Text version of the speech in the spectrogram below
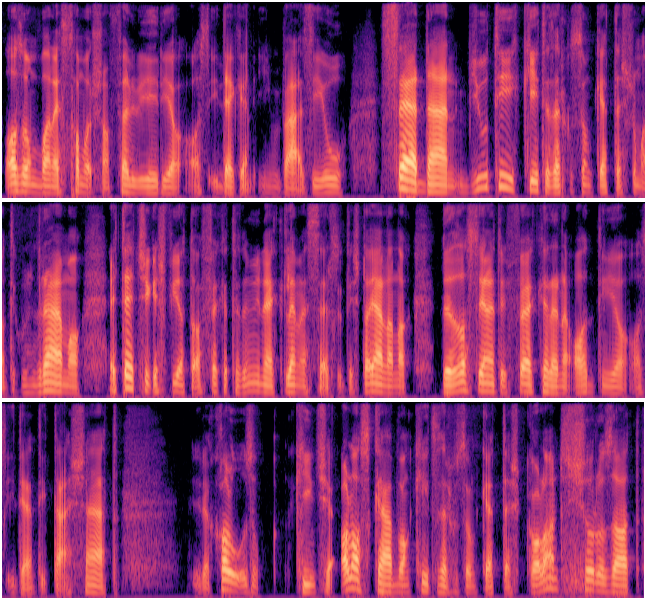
azonban ezt hamarosan felülírja az idegen invázió. Szerdán Beauty, 2022-es romantikus dráma, egy tehetséges fiatal fekete nőnek lemezszerződést ajánlanak, de ez azt jelenti, hogy fel kellene adnia az identitását. A kalózok kincse Alaszkában, 2022-es kaland sorozat,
